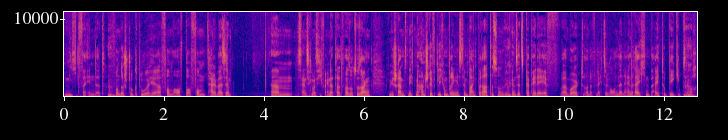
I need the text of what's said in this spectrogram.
nicht verändert. Mhm. Von der Struktur her, vom Aufbau, vom teilweise ähm, das Einzige, was sich verändert hat, war sozusagen, wir schreiben es nicht mehr handschriftlich und bringen es dem Bankberater, sondern wir mhm. können es jetzt per PDF, äh, Word oder vielleicht sogar online einreichen. Bei I2B gibt es ja. ja auch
